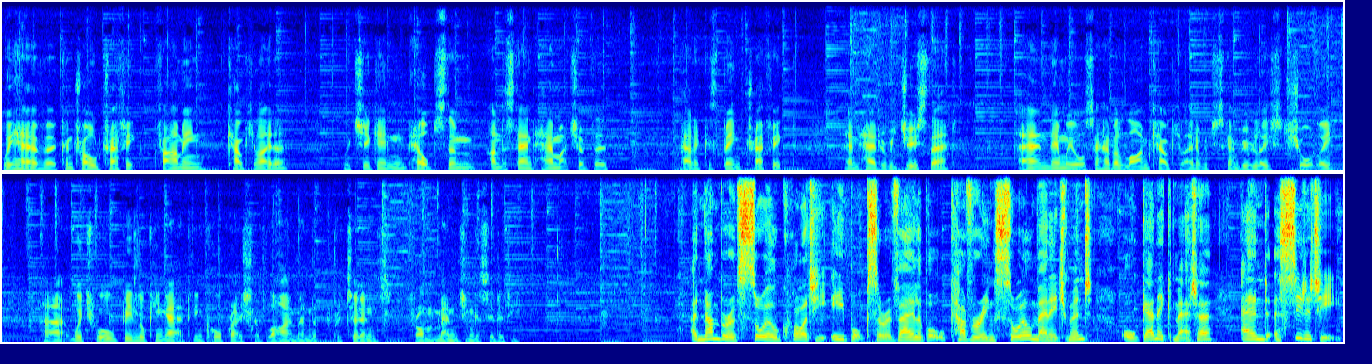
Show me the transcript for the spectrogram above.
We have a controlled traffic farming calculator, which again helps them understand how much of the paddock is being trafficked and how to reduce that. And then we also have a lime calculator, which is going to be released shortly, uh, which will be looking at incorporation of lime and the returns from managing acidity. A number of soil quality ebooks are available covering soil management, organic matter and acidity,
